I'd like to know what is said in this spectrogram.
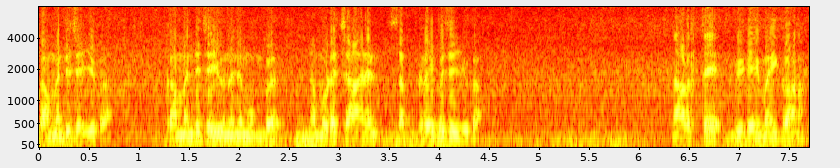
കമന്റ് ചെയ്യുക. കമന്റ് ചെയ്യുന്നതിന് മുമ്പ് നമ്മുടെ ചാനൽ സബ്സ്ക്രൈബ് ചെയ്യുക. നാളത്തെ വീഡിയോയുമായി കാണാം.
